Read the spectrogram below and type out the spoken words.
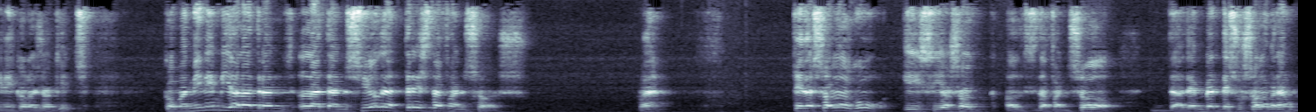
i Nikola Jokic, com a mínim hi ha la, trans, la tensió de tres defensors. Clar, queda sol algú, i si jo sóc els defensor de Denver, deixo sol a Brown.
